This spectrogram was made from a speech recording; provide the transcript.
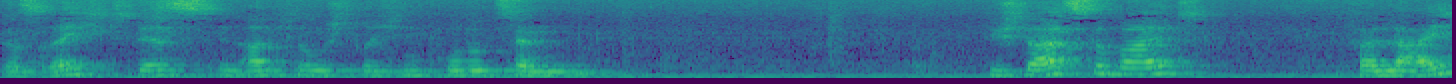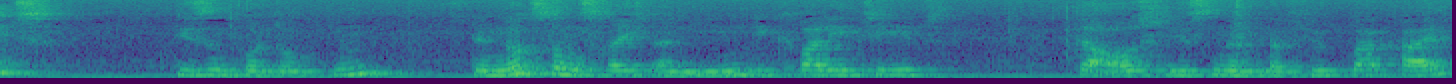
das Recht des in Anführungsstrichen Produzenten. Die Staatsgewalt verleiht diesen Produkten dem Nutzungsrecht an ihnen die Qualität der ausschließenden Verfügbarkeit.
